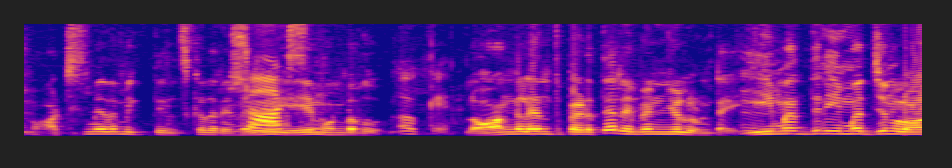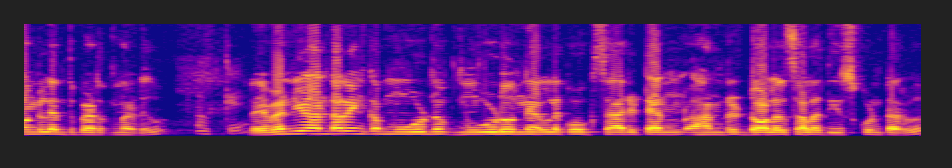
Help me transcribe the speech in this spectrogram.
షార్ట్స్ మీద మీకు తెలుసు కదా రెవెన్యూ ఏం ఉండదు. ఓకే. లాంగ్ లెంత్ పెడితే రెవెన్యూలు ఉంటాయి. ఈ మధ్యన ఈ మధ్యన లాంగ్ లెంత్ పెడుతున్నాడు. ఓకే. రెవెన్యూ అంటారు ఇంకా మూడు మూడు నెలలకు ఒకసారి టెన్ హండ్రెడ్ డాలర్స్ అలా తీసుకుంటారు.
